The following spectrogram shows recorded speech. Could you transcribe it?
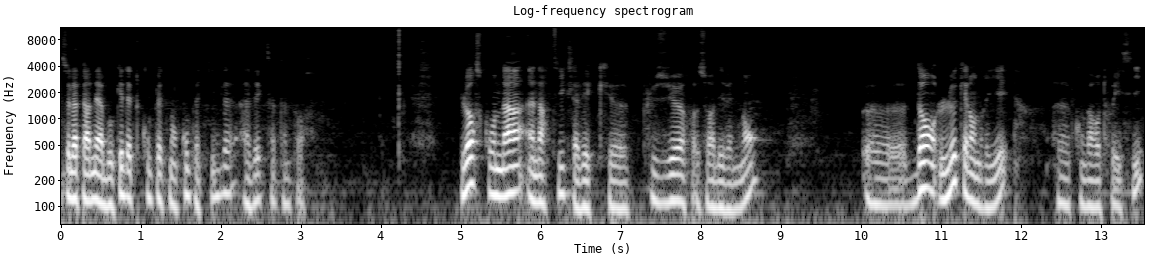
cela permet à Bokeh d'être complètement compatible avec cet import. Lorsqu'on a un article avec euh, plusieurs horaires d'événements, euh, dans le calendrier qu'on va retrouver ici,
